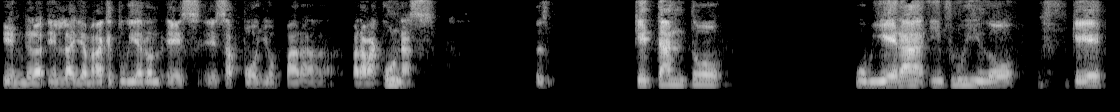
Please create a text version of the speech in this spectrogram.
en, la, llamada que tuvieron es, apoyo para, para vacunas. ¿qué tanto hubiera influido que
